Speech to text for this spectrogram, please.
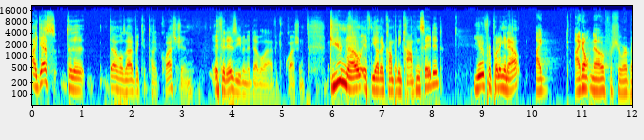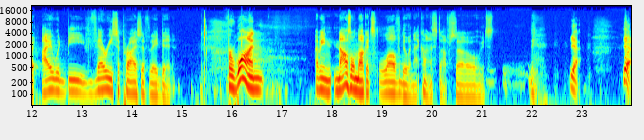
I guess the devil's advocate type question, if it is even a devil advocate question, do you know if the other company compensated you for putting it out? I I don't know for sure, but I would be very surprised if they did. For one, I mean, nozzle nuggets love doing that kind of stuff, so it's Yeah, yeah.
